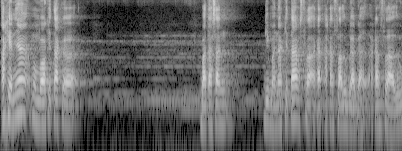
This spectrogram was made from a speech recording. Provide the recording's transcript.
akhirnya membawa kita ke batasan di mana kita akan akan selalu gagal, akan selalu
